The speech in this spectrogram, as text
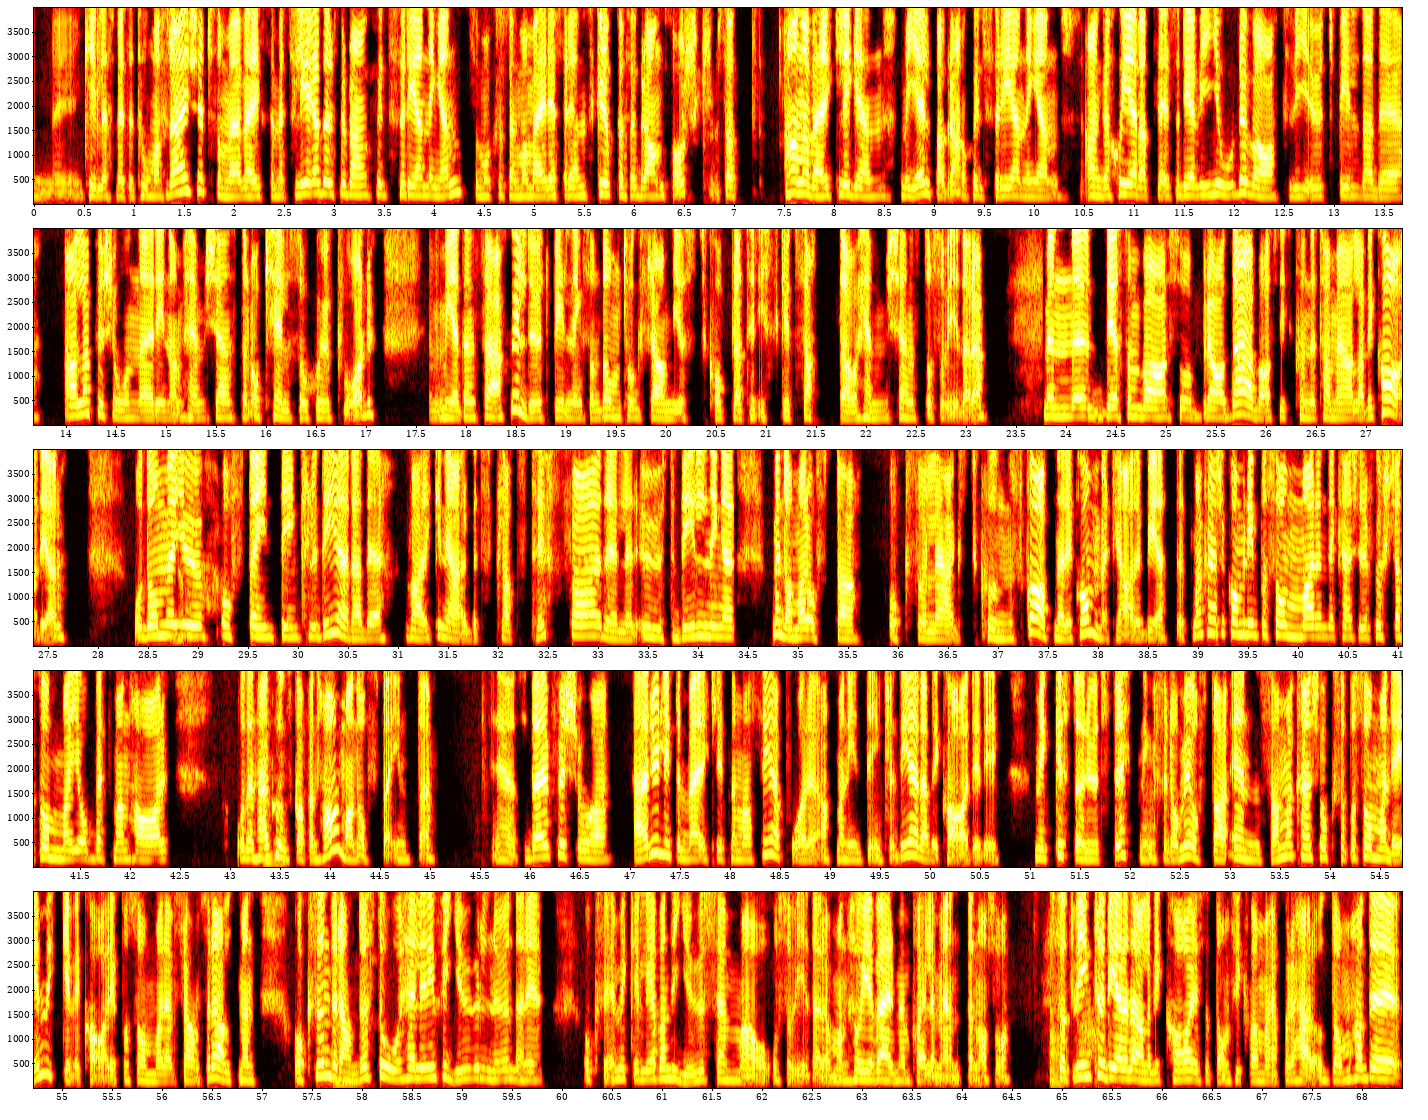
kille som heter Thomas Reichert som är verksamhetsledare för Brandskyddsföreningen, som också sen var med i referensgruppen för Brandforsk. Så att han har verkligen med hjälp av Brandskyddsföreningen engagerat sig. Så det vi gjorde var att vi utbildade alla personer inom hemtjänsten och hälso och sjukvård med en särskild utbildning som de tog fram just kopplat till riskutsatta och hemtjänst och så vidare. Men eh, det som var så bra där var att vi kunde ta med alla vikarier. Och de är ju ofta inte inkluderade varken i arbetsplatsträffar eller utbildningar, men de har ofta också lägst kunskap när det kommer till arbetet. Man kanske kommer in på sommaren, det kanske är det första sommarjobbet man har och den här mm. kunskapen har man ofta inte. Eh, så därför så är det lite märkligt när man ser på det att man inte inkluderar vikarier i mycket större utsträckning, för de är ofta ensamma kanske också på sommaren. Det är mycket vikarier på sommaren framför allt, men också under andra storhelger inför jul nu när det också är mycket levande ljus hemma och, och så vidare och man höjer värmen på elementen och så. Så att vi inkluderade alla vikarier så att de fick vara med på det här och de hade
